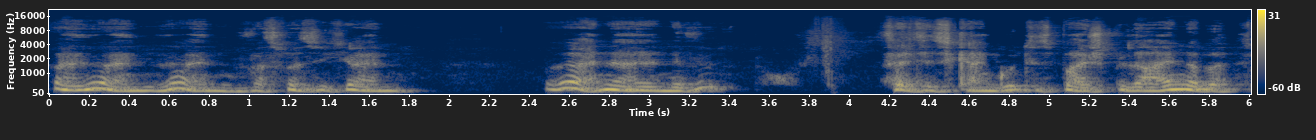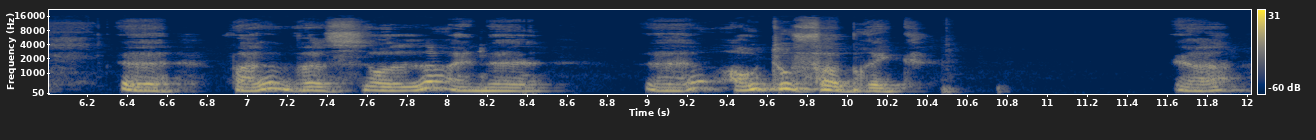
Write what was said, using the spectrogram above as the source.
ein, ein, ein, was weiß ich, ein, eine, eine, fällt jetzt kein gutes Beispiel ein, aber äh, was soll eine äh, Autofabrik, ja,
